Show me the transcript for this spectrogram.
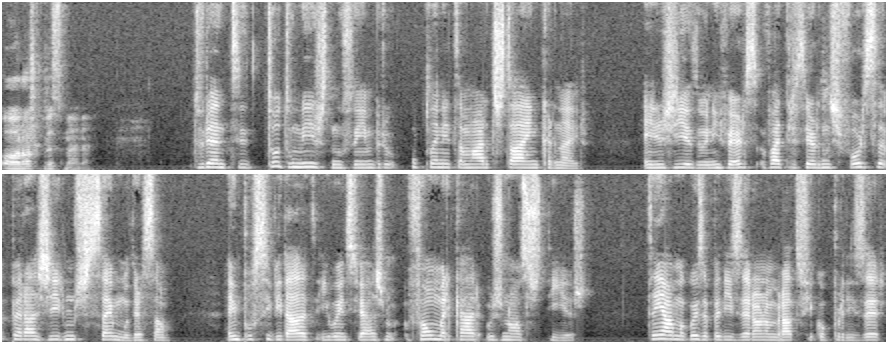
horóscopo da semana. Durante todo o mês de novembro, o planeta Marte está em carneiro. A energia do universo vai trazer-nos força para agirmos sem moderação. A impulsividade e o entusiasmo vão marcar os nossos dias. Tem alguma coisa para dizer ao namorado que ficou por dizer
